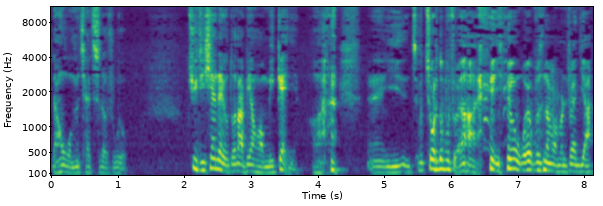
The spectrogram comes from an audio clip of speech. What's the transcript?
然后我们才吃到猪肉。具体现在有多大变化，我没概念，好吧？嗯，你这做的都不准哈，因为我也不是那方面专家，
